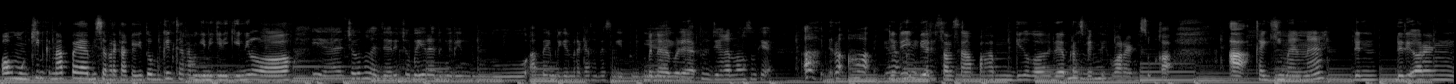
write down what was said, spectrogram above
oh mungkin kenapa ya bisa mereka kayak gitu? Mungkin karena begini gini gini loh. Iya coba pelajari coba Ira dengerin dulu apa yang bikin mereka sampai segitunya. Benar-benar. gitu. jangan langsung kayak ah Ira ah Ira jadi biar sama-sama paham gitu loh dari perspektif orang yang suka A kayak gimana dan dari orang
